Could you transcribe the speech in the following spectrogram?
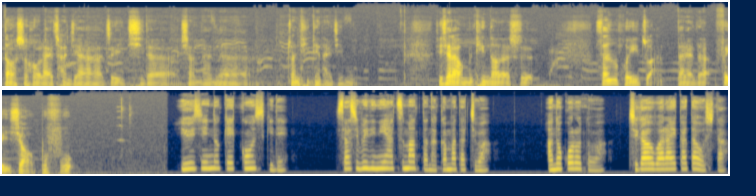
到时候来参加这一期的小南的专题电台节目。接下来我们听到的是三回转带来的废笑不服。友人の結婚式で久しぶりに集まった仲間たちはあの頃とは違う笑い方をした。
